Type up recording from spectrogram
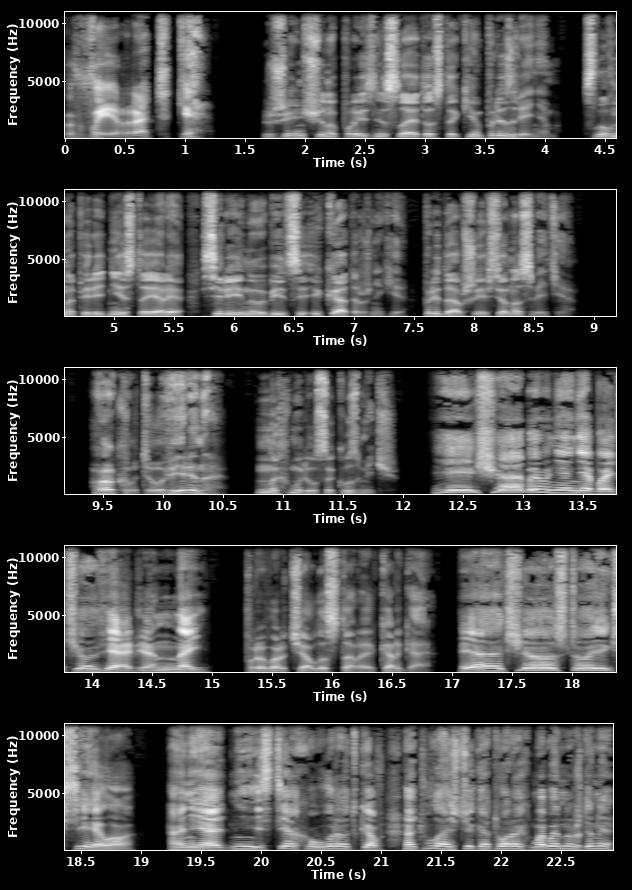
«Выродки!» Женщина произнесла это с таким презрением, словно перед ней стояли серийные убийцы и каторжники, предавшие все на свете. «Аку, ты уверена?» — нахмурился Кузьмич. «Еще бы мне не быть уверенной!» — проворчала старая корга. «Я чувствую их силу. Они одни из тех уродков, от власти которых мы вынуждены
